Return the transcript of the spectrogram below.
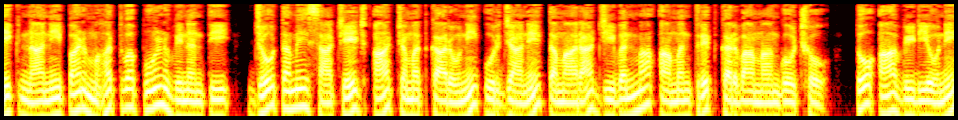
એક નાની પણ મહત્વપૂર્ણ વિનંતી, જો તમે સાચે જ આ ચમત્કારોની ઉર્જાને તમારા જીવનમાં આમંત્રિત કરવા માંગો છો, તો આ વિડિયોને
